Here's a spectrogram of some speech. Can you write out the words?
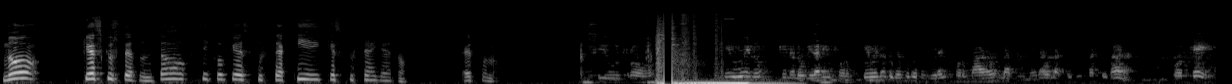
No, que es que usted es un tóxico, que es que usted aquí, que es que usted allá, no. Eso no. Sí, un robo. Qué bueno que nos lo hubieran informado, qué bueno que eso nos hubiera informado la primera o la segunda semana. ¿Por qué?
